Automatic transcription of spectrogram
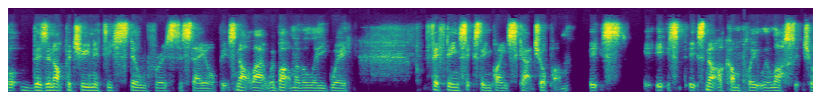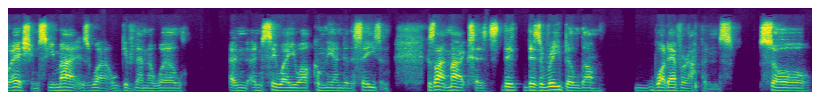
but there's an opportunity still for us to stay up. It's not like we're bottom of the league with 15, 16 points to catch up on. It's it's it's not a completely lost situation. So you might as well give them a whirl and and see where you are come the end of the season. Because like Mike says, there, there's a rebuild on whatever happens. So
